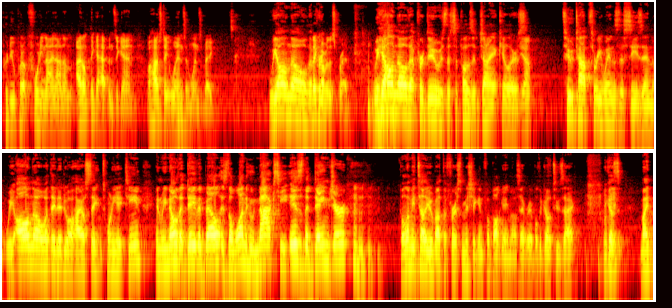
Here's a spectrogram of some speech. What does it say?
Purdue put up 49 on them. I don't think it happens again. Ohio State wins and wins big. we all know that They Pur- cover the spread. we all know that Purdue is the supposed giant killers. Yeah. two top three wins this season. We all know what they did to Ohio State in 2018, and we know that David Bell is the one who knocks. He is the danger. but let me tell you about the first Michigan football game I was ever able to go to, Zach, because Okay. my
